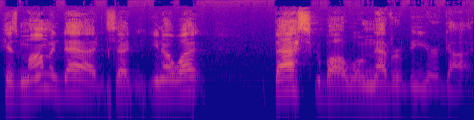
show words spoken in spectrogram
his mom and dad said, you know what? Basketball will never be your God.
